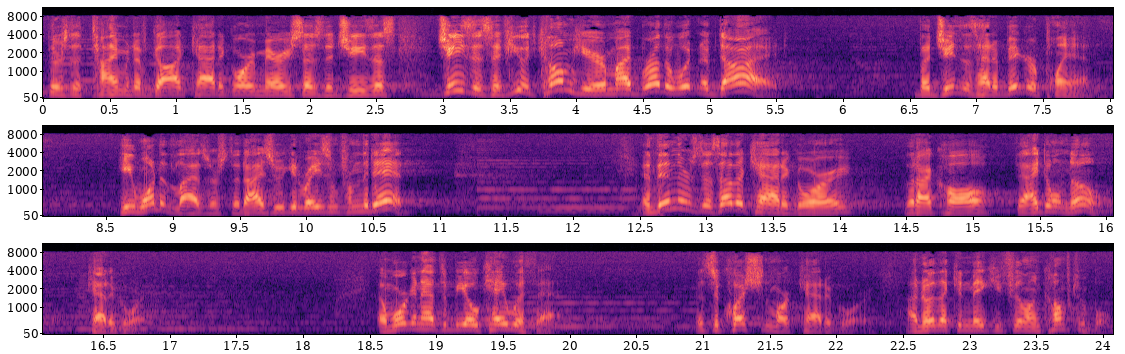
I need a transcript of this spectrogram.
There's the timing of God category. Mary says to Jesus, Jesus, if you had come here, my brother wouldn't have died. But Jesus had a bigger plan. He wanted Lazarus to die so he could raise him from the dead. And then there's this other category that I call the I don't know category. And we're going to have to be okay with that. It's a question mark category. I know that can make you feel uncomfortable,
